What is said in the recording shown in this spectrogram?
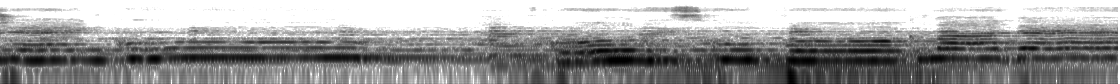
дощеньку в колиску покладе.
